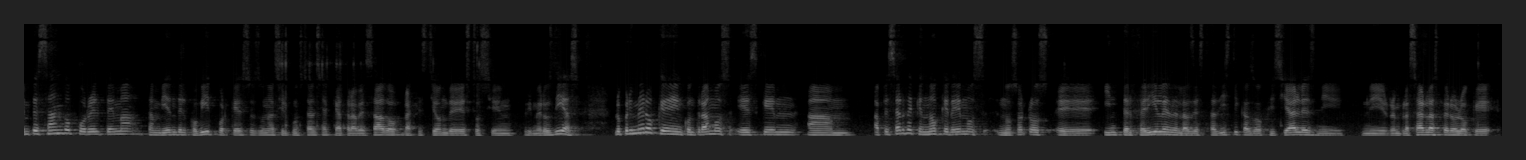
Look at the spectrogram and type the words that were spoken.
Empezando por el tema también del COVID, porque eso es una circunstancia que ha atravesado la gestión de estos 100 primeros días. Lo primero que encontramos es que a pesar de que no queremos nosotros eh, interferir en las estadísticas oficiales ni, ni reemplazarlas, pero lo que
